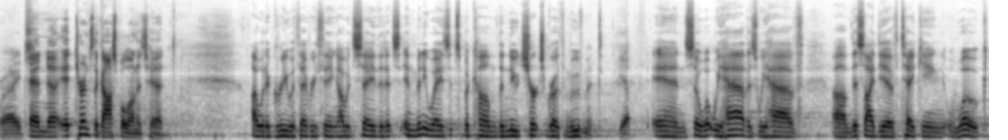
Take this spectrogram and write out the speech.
right. And uh, it turns the gospel on its head. I would agree with everything. I would say that it's in many ways it's become the new church growth movement. yep. And so what we have is we have um, this idea of taking woke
